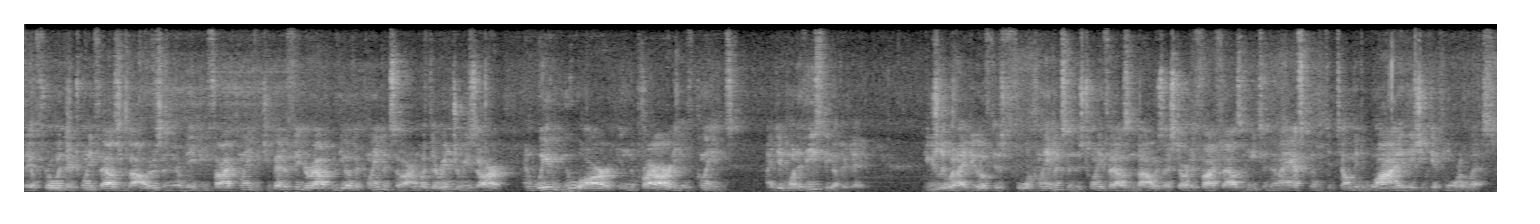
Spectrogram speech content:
they'll throw in their $20,000 and there may be five claimants. You better figure out who the other claimants are and what their injuries are and where you are in the priority of claims. I did one of these the other day. Usually what I do, if there's four claimants and there's $20,000, I start at 5000 each and then I ask them to tell me why they should get more or less.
